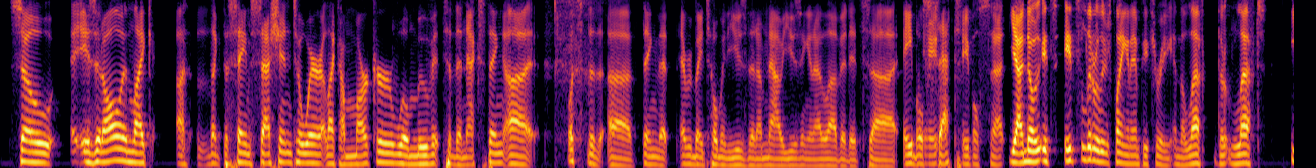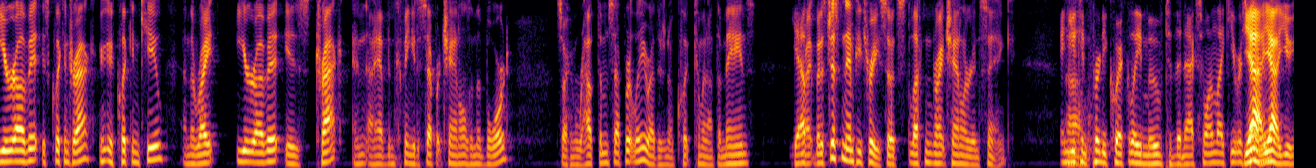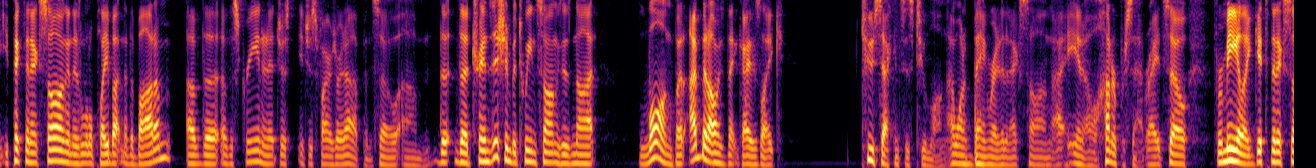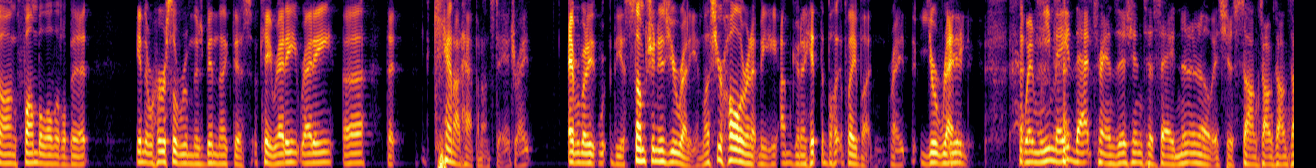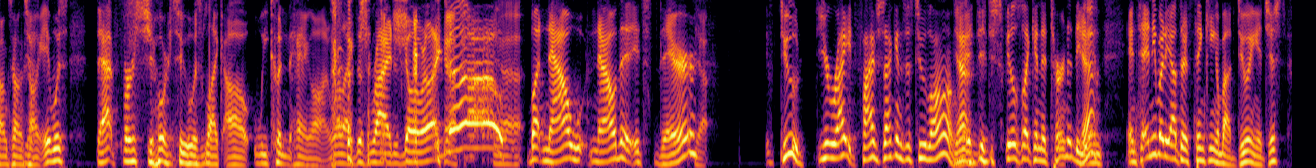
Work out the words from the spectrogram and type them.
so is it all in like a, like the same session to where like a marker will move it to the next thing? Uh what's the uh thing that everybody told me to use that i'm now using and i love it? It's uh able A- set. AbleSet. Yeah, no, it's it's literally just playing an MP3, and the left the left ear of it is click and track, uh, click and cue, and the right ear of it is track, and I have them coming into separate channels in the board, so I can route them separately. Right, there's no click coming out the mains. Yeah. Right, but it's just an MP3, so it's left and right channel are in sync. and you um, can pretty quickly move to the next one like you were Yeah, saying yeah. You you pick the next song, and there's a little play button at the bottom of the of the screen, and it just it just fires right up. And so um, the the transition between songs is not long, but I've been always that guy who's like, two seconds is too long. I want to bang right to the next song. I, you know, hundred percent, right? So for me, like get to the next song, fumble a little bit. In the rehearsal room, there's been like this. Okay, ready, ready. Uh, that cannot happen on stage, right? Everybody, the assumption is you're ready. Unless you're hollering at me, I'm gonna hit the play button, right? You're ready. when we made that transition to say no no no it's just song song song song song song it was that first show or two was like oh we couldn't hang on we're like this ride is going we're like Yeah. no Yeah. but now now that it's there Yeah. Dude you're right five seconds is too long Yeah. it, it just feels like an eternity Yeah. and and to anybody out there thinking about doing it just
